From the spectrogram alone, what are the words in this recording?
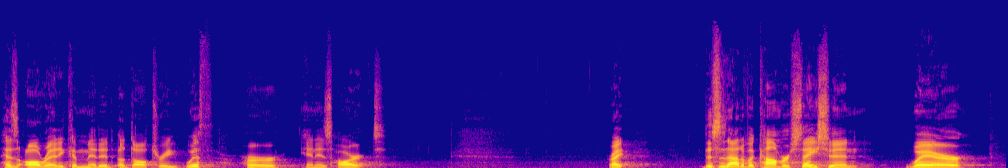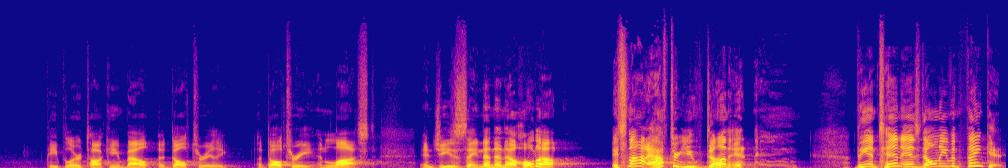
has already committed adultery with her in his heart. Right? This is out of a conversation where people are talking about adultery, adultery and lust. And Jesus saying, No, no, no, hold up. It's not after you've done it. the intent is don't even think it.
